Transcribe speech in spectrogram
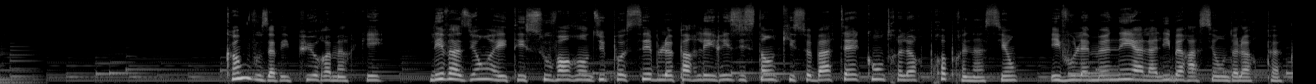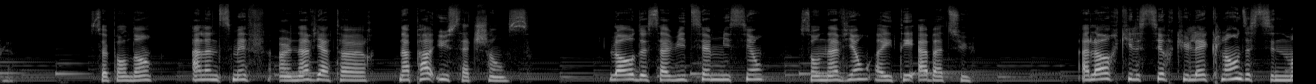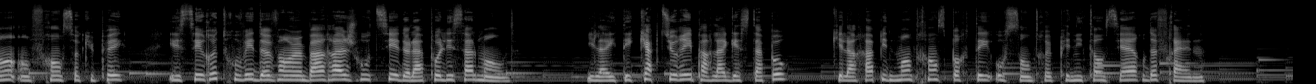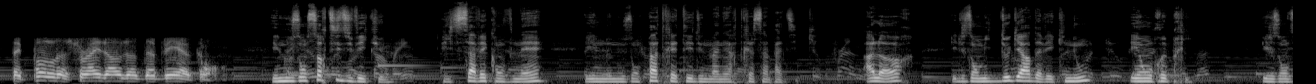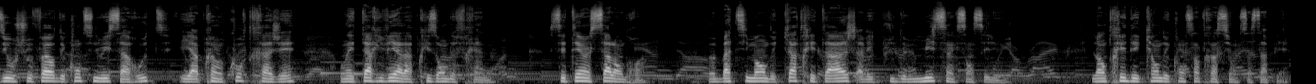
Comme vous avez pu remarquer, l'évasion a été souvent rendue possible par les résistants qui se battaient contre leur propre nation et voulaient mener à la libération de leur peuple. Cependant, Alan Smith, un aviateur, n'a pas eu cette chance. Lors de sa huitième mission, son avion a été abattu. Alors qu'il circulait clandestinement en France occupée, il s'est retrouvé devant un barrage routier de la police allemande. Il a été capturé par la Gestapo, qui l'a rapidement transporté au centre pénitentiaire de Fresnes. Ils nous ont sortis du véhicule. Ils savaient qu'on venait et ils ne nous ont pas traités d'une manière très sympathique. Alors, ils ont mis deux gardes avec nous et ont repris. Ils ont dit au chauffeur de continuer sa route et après un court trajet, on est arrivé à la prison de Fresnes. C'était un sale endroit. Un bâtiment de quatre étages avec plus de 1500 cellules. L'entrée des camps de concentration, ça s'appelait.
